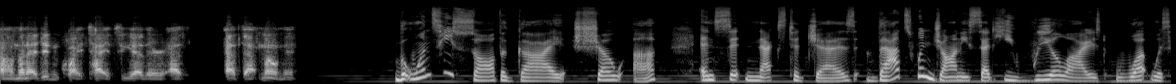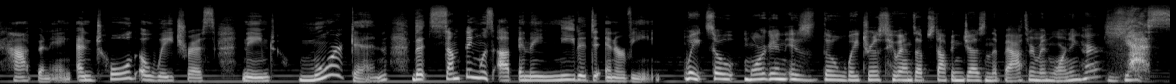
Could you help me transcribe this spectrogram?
um, and I didn't quite tie it together at at that moment. But once he saw the guy show up and sit next to Jez, that's when Johnny said he realized what was happening and told a waitress named Morgan that something was up and they needed to intervene. Wait, so Morgan is the waitress who ends up stopping Jez in the bathroom and warning her? Yes.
